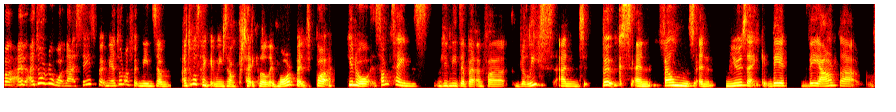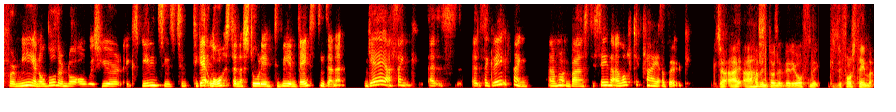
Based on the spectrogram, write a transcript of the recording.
but I, I, don't know what that says about me. I don't know if it means I'm, I don't think it means I'm particularly morbid, but you know, sometimes you need a bit of a release and books and films and music, they, they are that for me. And although they're not always your experiences, to, to get lost in a story and to be invested in it, yeah, I think it's, it's a great thing. And I'm not embarrassed to say that I love to cry at a book. Because I, I haven't done it very often. Because the first time I,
